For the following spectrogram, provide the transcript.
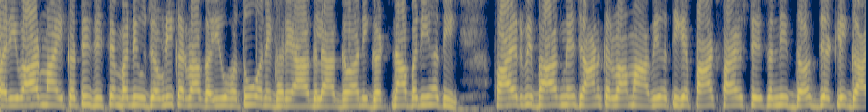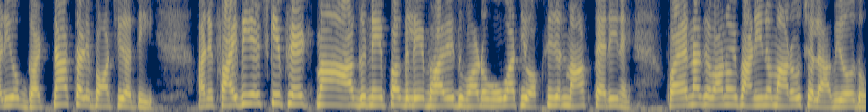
પરિવારમાં એકત્રીસ ડિસેમ્બરની ઉજવણી કરવા ગયું હતું અને ઘરે આગ લાગવાની ઘટના બની હતી. ફાયર વિભાગને જાણ કરવામાં આવી હતી કે પાંચ ફાયર સ્ટેશનની દસ જેટલી ગાડીઓ ઘટના સ્થળે પહોંચી હતી અને ફાઈવ બીએચકે ફ્લેટમાં આગને પગલે ભારે ધુમાડો હોવાથી ઓક્સિજન માસ્ક પહેરીને ફાયરના જવાનોએ પાણીનો મારો ચલાવ્યો હતો.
